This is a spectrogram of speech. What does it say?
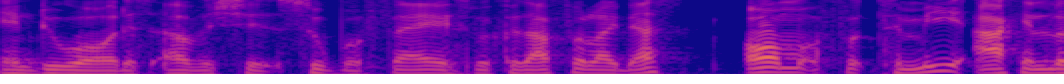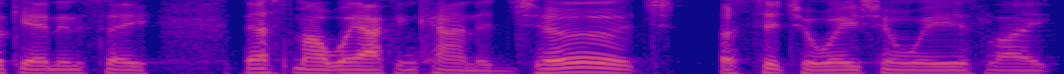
and do all this other shit super fast because I feel like that's almost to me. I can look at it and say that's my way. I can kind of judge a situation where it's like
